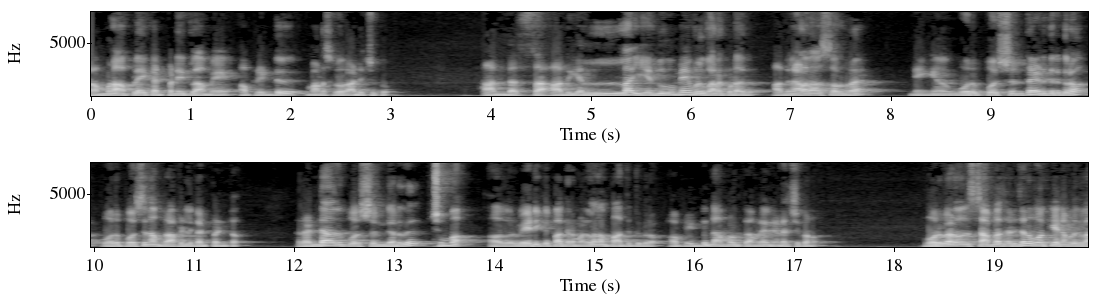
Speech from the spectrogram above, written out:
கம்முனை அப்ளை கட் பண்ணிக்கலாமே அப்படின்ட்டு மனசில் ஒரு அடிச்சுக்கும். அந்த ச அது எல்லாம் எதுவுமே உங்களுக்கு வரக்கூடாது. அதனால தான் சொல்கிறேன் நீங்கள் ஒரு பொசிஷன் தான் எடுத்திருக்கிறோம் ஒரு பொசிஷன் நம்ம ப்ராஃபிட்டில் கட் பண்ணிட்டோம். ரெண்டாவது பொசிஷனுங்கிறது சும்மா அது ஒரு வேடிக்கை பார்க்குற மாதிரிலாம் நம்ம பார்த்துட்டு இருக்கிறோம் அப்படின்ட்டு நம்மளுக்கு நம்மளே நினச்சிக்கணும். ஒருவேளை வந்து ஸ்டாப் லாஸ் அடித்தாலும் ஓகே நம்மளுக்கு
